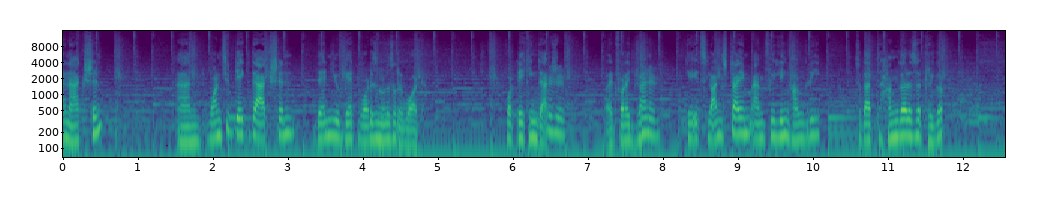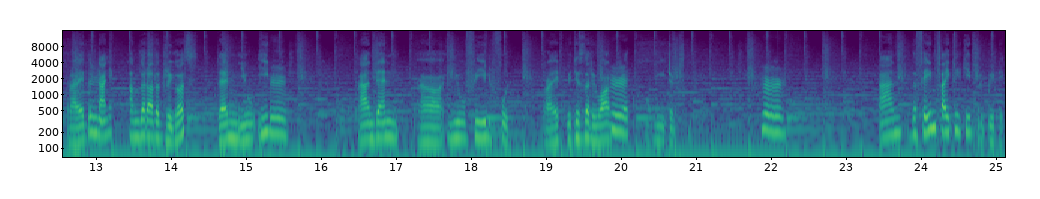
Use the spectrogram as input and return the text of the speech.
an action and once you take the action then you get what is known as a reward for taking the action right for example okay it's lunchtime i'm feeling hungry so that hunger is a trigger right. Tiny hunger are the triggers then you eat Mhm. and then uh, you feel full right which is the reward of eating Mhm. and the same cycle keeps repeating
